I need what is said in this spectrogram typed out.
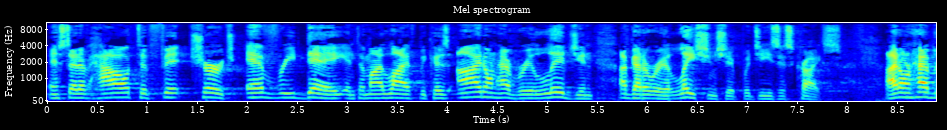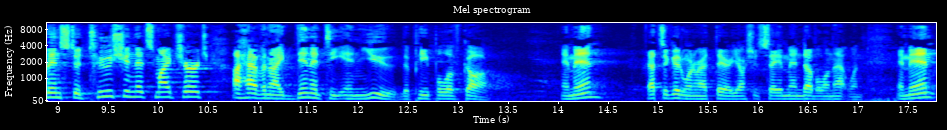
instead of how to fit church every day into my life because I don't have religion. I've got a relationship with Jesus Christ. I don't have an institution that's my church. I have an identity in you, the people of God. Amen? That's a good one right there. Y'all should say amen double on that one. Amen?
